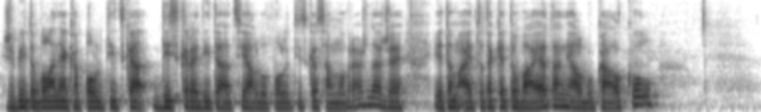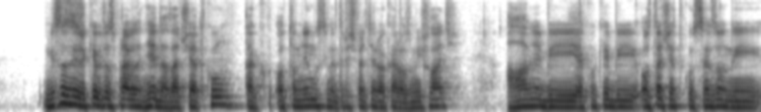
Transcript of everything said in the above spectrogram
že by to bola nejaká politická diskreditácia alebo politická samovražda, že je tam aj to takéto vajatanie alebo kalkul? Myslím si, že keby to spravili hneď na začiatku, tak o tom nemusíme 3 čtvrte roka rozmýšľať. A hlavne by ako keby od začiatku sezóny,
